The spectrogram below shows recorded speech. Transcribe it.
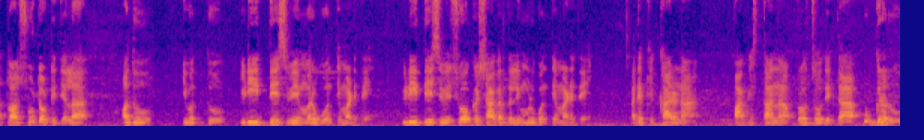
ಅಥವಾ ಶೂಟೌಟ್ ಇದೆಯಲ್ಲ, ಅದು ಇವತ್ತು ಇಡೀ ದೇಶವೇ ಮರುಗುವಂತೆ ಮಾಡಿದೆ. ಇಡೀ ದೇಶವೇ ಶೋಕ ಸಾಗರದಲ್ಲಿ ಮುಳುಗುವಂತೆ ಮಾಡಿದೆ. ಅದಕ್ಕೆ ಕಾರಣ ಪಾಕಿಸ್ತಾನ ಪ್ರಚೋದಿತ ಉಗ್ರರು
